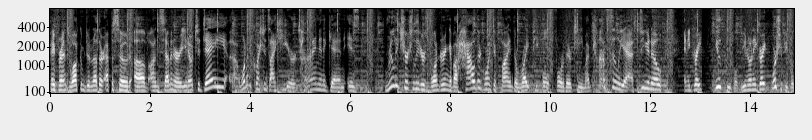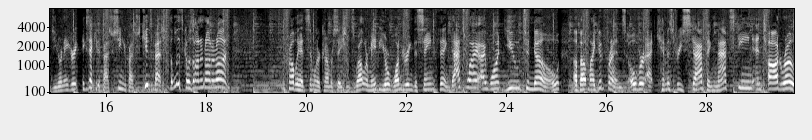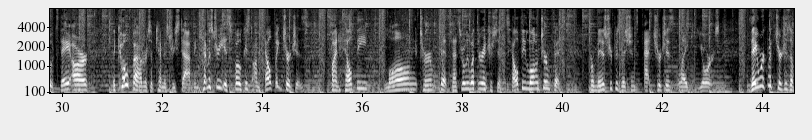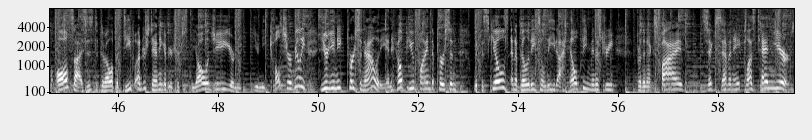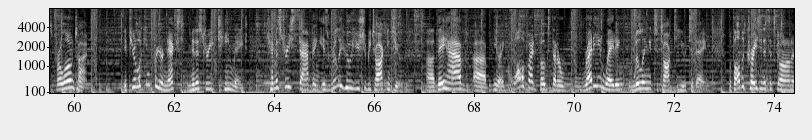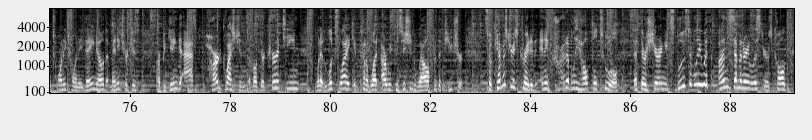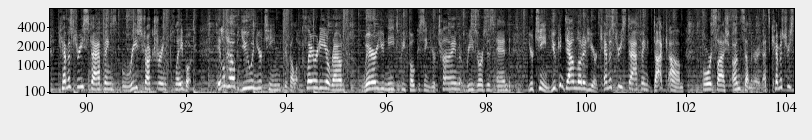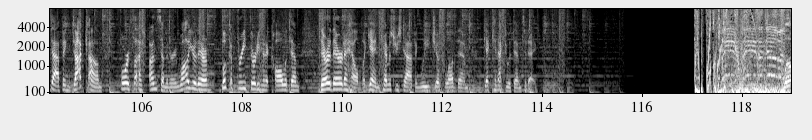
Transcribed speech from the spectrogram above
Hey, friends, welcome to another episode of Unseminary. You know, today, uh, one of the questions I hear time and again is really church leaders wondering about how they're going to find the right people for their team. I'm constantly asked, Do you know any great youth people? Do you know any great worship people? Do you know any great executive pastors, senior pastors, kids pastors? The list goes on and on and on. Probably had similar conversations as well, or maybe you're wondering the same thing. That's why I want you to know about my good friends over at Chemistry Staffing, Matt Steen and Todd Rhodes. They are the co founders of Chemistry Staffing. Chemistry is focused on helping churches find healthy, long term fits. That's really what they're interested in, is healthy, long term fits for ministry positions at churches like yours. They work with churches of all sizes to develop a deep understanding of your church's theology, your unique culture, really your unique personality, and help you find the person with the skills and ability to lead a healthy ministry for the next five, six, seven, eight, plus 10 years for a long time. If you're looking for your next ministry teammate, chemistry staffing is really who you should be talking to. Uh, they have, uh, you know, qualified folks that are ready and waiting, willing to talk to you today. With all the craziness that's gone on in 2020, they know that many churches are beginning to ask hard questions about their current team, what it looks like, and kind of what are we positioned well for the future. So, Chemistry has created an incredibly helpful tool that they're sharing exclusively with unseminary listeners called Chemistry Staffing's Restructuring Playbook. It'll help you and your team develop clarity around where you need to be focusing your time, resources, and your team. You can download it here, chemistrystaffing.com forward slash unseminary. That's chemistrystaffing.com forward slash unseminary. And while you're there, book a free 30 minute call with them. They're there to help. Again, chemistry staffing, we just love them. Get connected with them today.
